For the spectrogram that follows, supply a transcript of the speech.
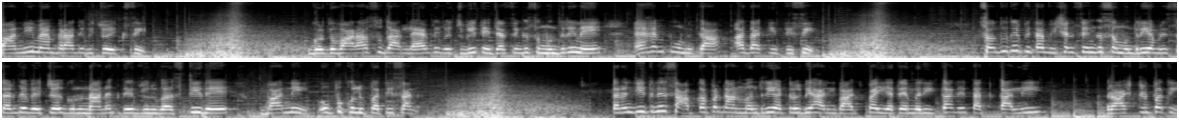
ਬਾਨੀ ਮੈਂਬਰਾਂ ਦੇ ਵਿੱਚੋਂ ਇੱਕ ਸੀ। ਗੁਰਦੁਆਰਾ ਸੁਧਾਰ ਲਹਿਰ ਦੇ ਵਿੱਚ ਵੀ ਤੇਜਾ ਸਿੰਘ ਸਮੁੰਦਰੀ ਨੇ ਅਹਿਮ ਭੂਮਿਕਾ ਅਦਾ ਕੀਤੀ ਸੀ। ਸੰਧੂ ਦੇ ਪਿਤਾ ਮਿਸ਼ਨ ਸਿੰਘ ਸਮੁੰਦਰੀ ਅੰਮ੍ਰਿਤਸਰ ਦੇ ਵਿੱਚ ਗੁਰੂ ਨਾਨਕ ਦੇਵ ਯੂਨੀਵਰਸਿਟੀ ਦੇ ਬਾਨੀ ਉਪ ਕੁਲਪਤੀ ਸਨ। ਤਰਨਜੀਤ ਨੇ ਸਾਬਕਾ ਪ੍ਰਧਾਨ ਮੰਤਰੀ ਅਟਲ ਬਿਹਾਰੀ ਵਾਜਪਾਈ ਅਤੇ ਅਮਰੀਕਾ ਦੇ ਤਤਕਾਲੀ ਰਾਸ਼ਟਰਪਤੀ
